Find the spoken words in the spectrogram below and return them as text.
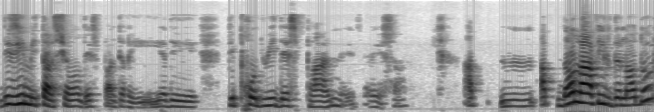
des imitations d'espadrilles, il y a des, des produits d'Espagne et, ça. Hum, dans la ville de Nador,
